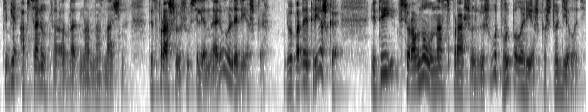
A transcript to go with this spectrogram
тебе абсолютно однозначно. Ты спрашиваешь у Вселенной, орел или решка? И выпадает решка, и ты все равно у нас спрашиваешь, говоришь, вот выпала решка, что делать?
